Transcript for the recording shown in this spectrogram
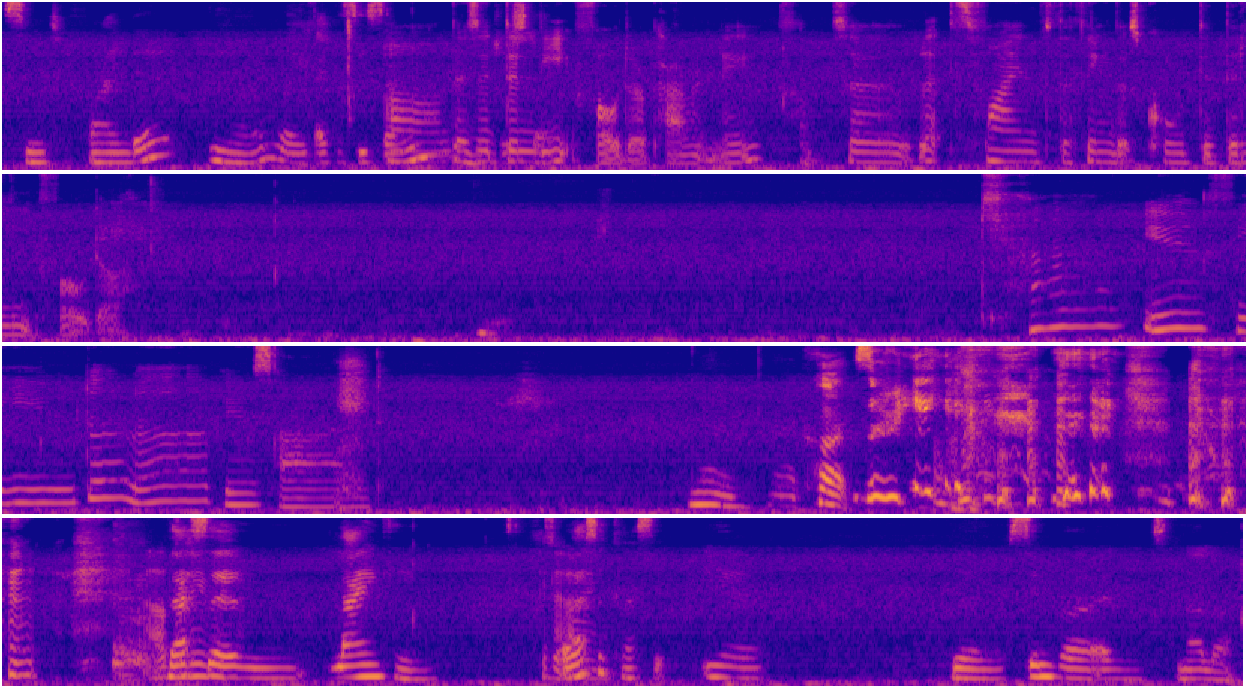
seem to find it. You know, like I can see something. Um, there's a just, like, delete folder apparently. So let's find the thing that's called the delete folder. Can you feel the love inside? No, I can't. Sorry. That's um Lion King. is it Oh, that's a classic. Yeah. The Simba and Nala.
